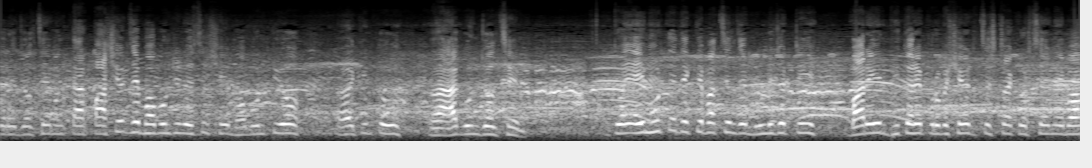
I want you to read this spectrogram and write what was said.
করে জ্বলছে এবং তার পাশের যে ভবনটি রয়েছে, সেই ভবনটিও কিন্তু আগুন জ্বলছে। তো এই মুহূর্তে দেখতে পাচ্ছেন যে বুলডোজারটি বাড়ির ভিতরে প্রবেশের চেষ্টা করছেন এবং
